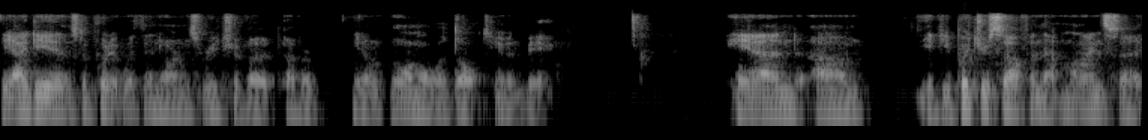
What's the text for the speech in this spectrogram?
The idea is to put it within arm's reach of a of a you know normal adult human being. And um, if you put yourself in that mindset,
